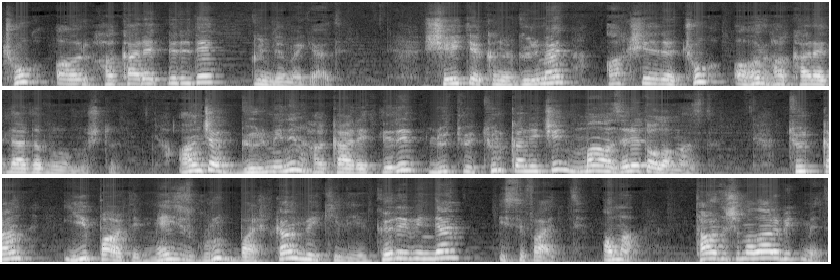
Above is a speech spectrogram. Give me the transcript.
çok ağır hakaretleri de gündeme geldi. Şehit yakını Gürmen Akşener'e çok ağır hakaretlerde bulunmuştu. Ancak Gürmen'in hakaretleri Lütfü Türkan için mazeret olamazdı. Türkan İyi Parti Meclis Grup Başkan Vekilliği görevinden istifa etti. Ama tartışmalar bitmedi.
